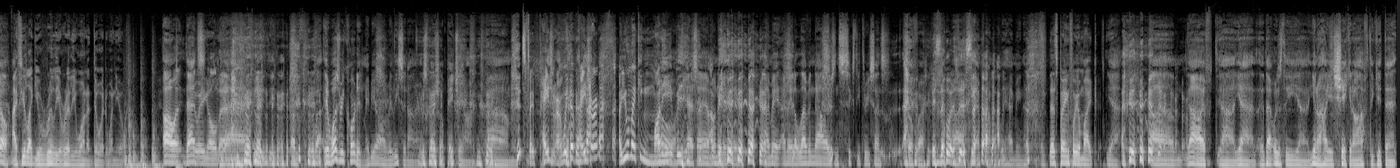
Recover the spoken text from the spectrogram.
Go. I feel like you really, really want to do it when you. Oh, that's Doing all that. Yeah. um, well, it was recorded. Maybe I'll release it on our special Patreon. Um, It's Patreon. We have Patreon. Are you making money? oh, yes, I am. Under the table. I made I made eleven dollars and sixty three cents so far. Is that what it Uh, is? yeah, probably. I mean, like, That's paying for your mic. yeah. Um, no, if uh, yeah, that was the uh, you know how you shake it off to get that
